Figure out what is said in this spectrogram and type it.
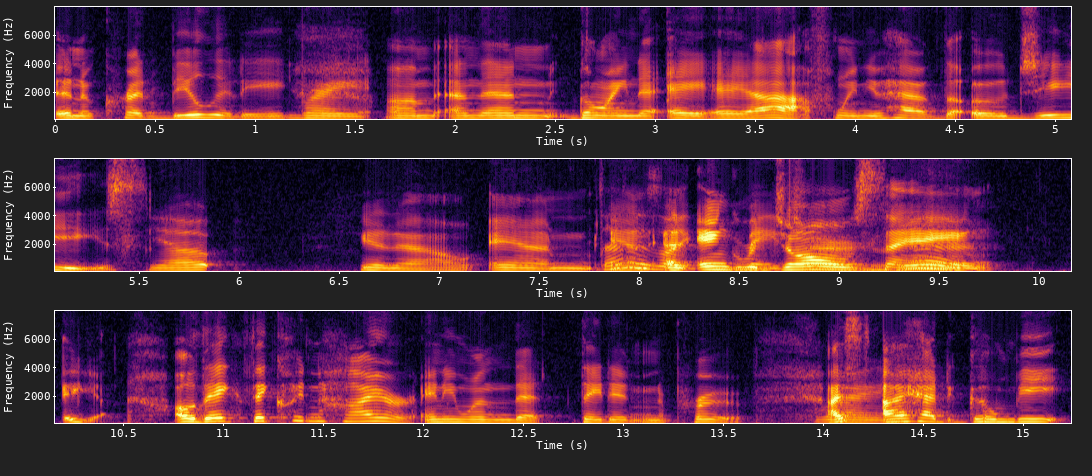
and a credibility. Right. Um, and then going to AAF when you have the OGs, Yep. you know, and That and, like, and Ingrid major. Jones Yeah. saying, yeah, oh, they they couldn't hire anyone that they didn't approve. I, Right. I had to go meet.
